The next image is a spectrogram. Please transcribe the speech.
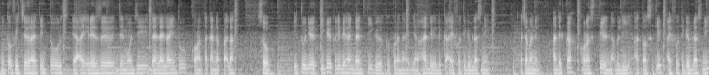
Untuk feature writing tools, AI eraser, Genmoji dan lain-lain tu korang takkan dapat lah. So, itu dia tiga kelebihan dan tiga kekurangan yang ada dekat iPhone 13 ni. Macam mana? Adakah korang still nak beli atau skip iPhone 13 ni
